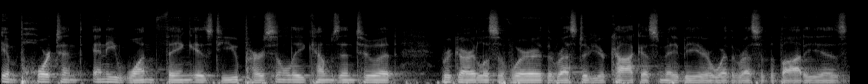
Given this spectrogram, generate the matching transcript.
important any one thing is to you personally comes into it, regardless of where the rest of your caucus may be or where the rest of the body is.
